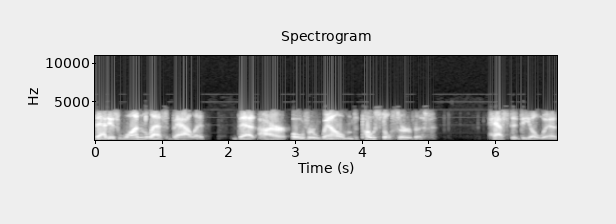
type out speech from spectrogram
that is one less ballot that our overwhelmed postal service has to deal with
